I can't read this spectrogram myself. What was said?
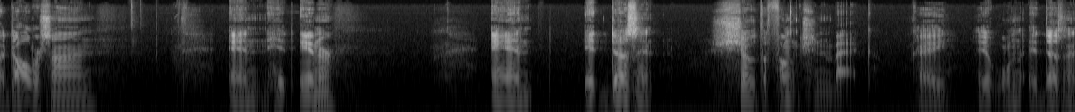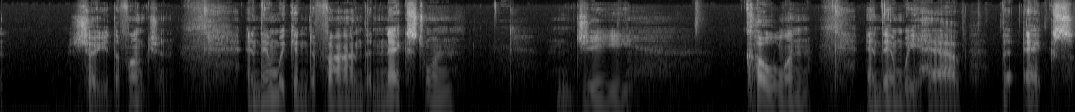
a dollar sign and hit enter and it doesn't show the function back okay? It will it doesn't show you the function. And then we can define the next one g colon and then we have the x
